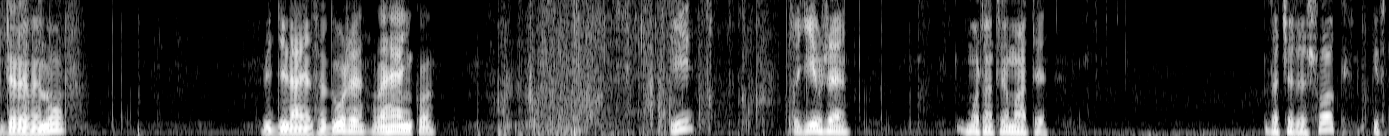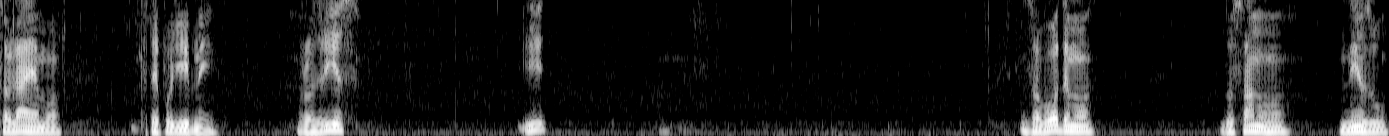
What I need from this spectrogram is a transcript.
деревину. Відділяється дуже легенько. І тоді вже можна тримати за черешок і вставляємо в Т-подібний розріз і заводимо до самого низу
